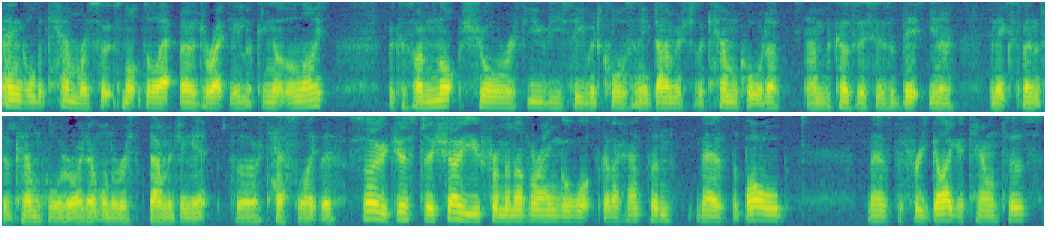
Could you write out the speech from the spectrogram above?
angle the camera so it's not uh, directly looking at the light because I'm not sure if UVC would cause any damage to the camcorder and because this is a bit, you know, an expensive camcorder. I don't want to risk damaging it for a test like this. So just to show you from another angle what's going to happen, there's the bulb, there's the three Geiger counters.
